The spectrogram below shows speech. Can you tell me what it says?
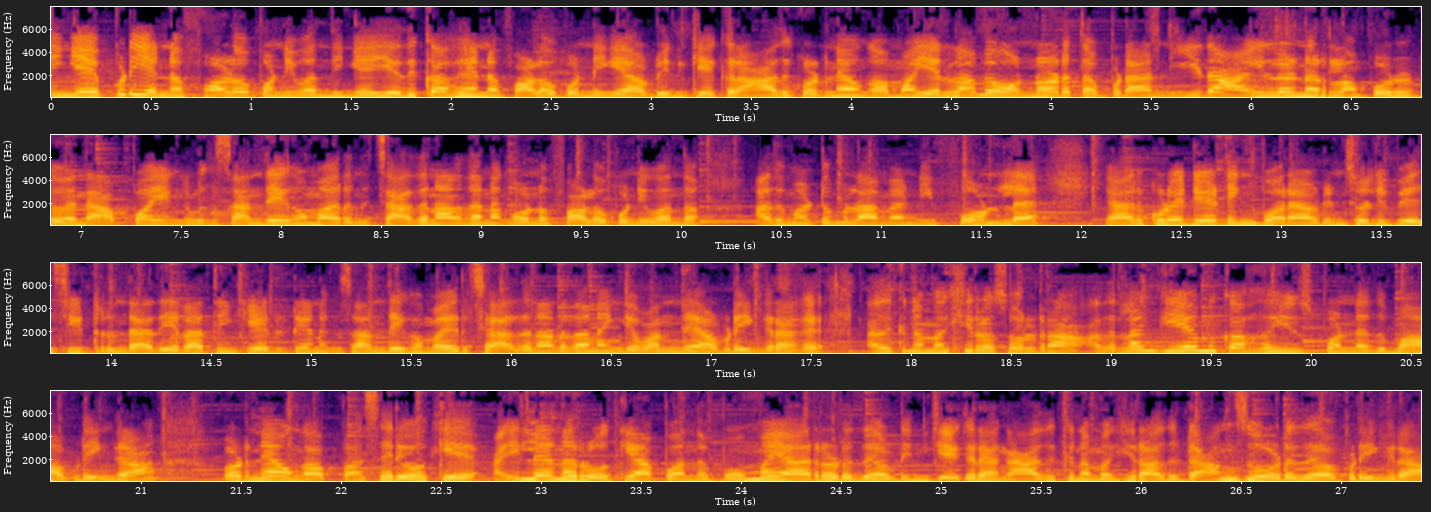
நீங்கள் எப்படி என்னை ஃபாலோ பண்ணி வந்தீங்க? எதுக்காக என்னை ஃபாலோ பண்ணீங்க? அப்படின்னு கேட்குறான் அதுக்கு உடனே அவங்க அம்மா எல்லாமே உன்னோட தப்புடா. நீ தான் ஐலைனர்லாம் போட்டுட்டு வந்த. அப்போ எங்களுக்கு சந்தேகம் சந்தேகமாக இருந்துச்சு. அதனால தான் நாங்கள் உன்னை ஃபாலோ பண்ணி வந்தோம். அது மட்டும் இல்லாமல் நீ ஃபோனில் யார் கூட டேட்டிங் போகிறேன் அப்படின்னு சொல்லி பேசிகிட்டு இருந்த அது எல்லாத்தையும் கேட்டுட்டு எனக்கு சந்தேகம் ஆயிடுச்சு அதனால தான் நான் இங்கே வந்தேன் அப்படிங்கிறாங்க. அதுக்கு நம்ம ஹீரோ சொல்கிறான் அதெல்லாம் கேமுக்காக யூஸ் பண்ணதுமா? அப்படிங்கிறான். உடனே அவங்க அப்பா சரி ஓகே ஐலைனர் ஓகே அப்போ அந்த பொம்மை யாரோடது? அப்படின்னு கேட்குறாங்க அதுக்கு நம்ம ஹீரோ அது டாங்ஸோடது அப்படிங்கிறா.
